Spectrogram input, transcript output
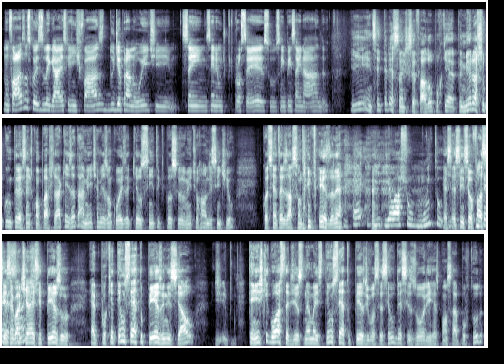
não faz as coisas legais que a gente faz do dia para noite, sem, sem nenhum tipo de processo, sem pensar em nada. E isso é interessante que você falou, porque primeiro eu acho interessante compartilhar que é exatamente a mesma coisa que eu sinto que possivelmente o Raoni sentiu com a centralização da empresa, né? É, e, e eu acho muito. É, assim, se eu faço assim, esse negócio de tirar esse peso, é porque tem um certo peso inicial. De, tem gente que gosta disso, né? Mas tem um certo peso de você ser o decisor e responsável por tudo.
